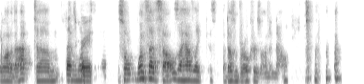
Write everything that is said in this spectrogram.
a lot of that. Um, That's once- great. So once that sells, I have like a dozen brokers on it now.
